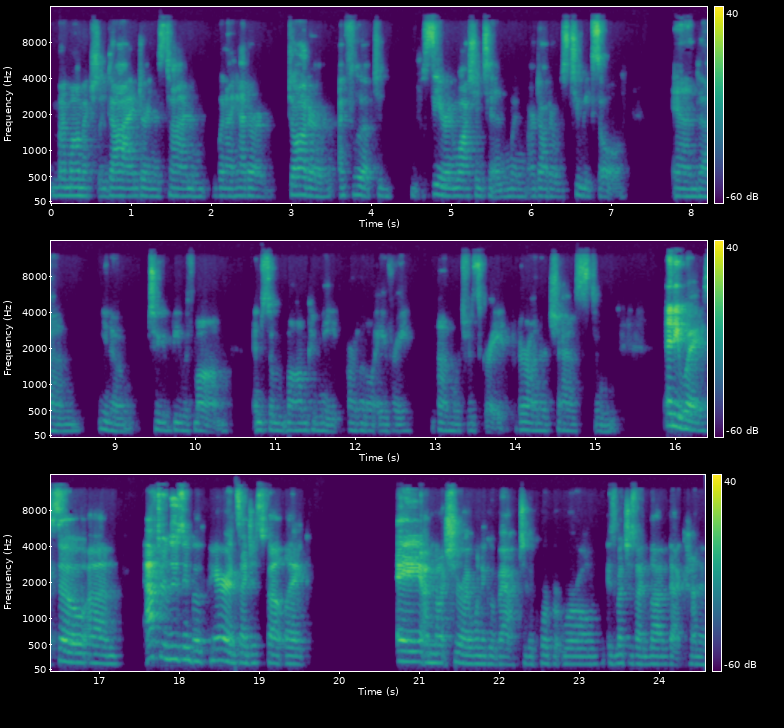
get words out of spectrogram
my mom actually died during this time. When I had our daughter, I flew up to see her in Washington when our daughter was two weeks old. And, um, you know, to be with mom. And so mom could meet our little Avery, um, which was great. Put her on her chest. And anyway, so um, after losing both parents, I just felt like a i'm not sure i want to go back to the corporate world as much as i love that kind of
